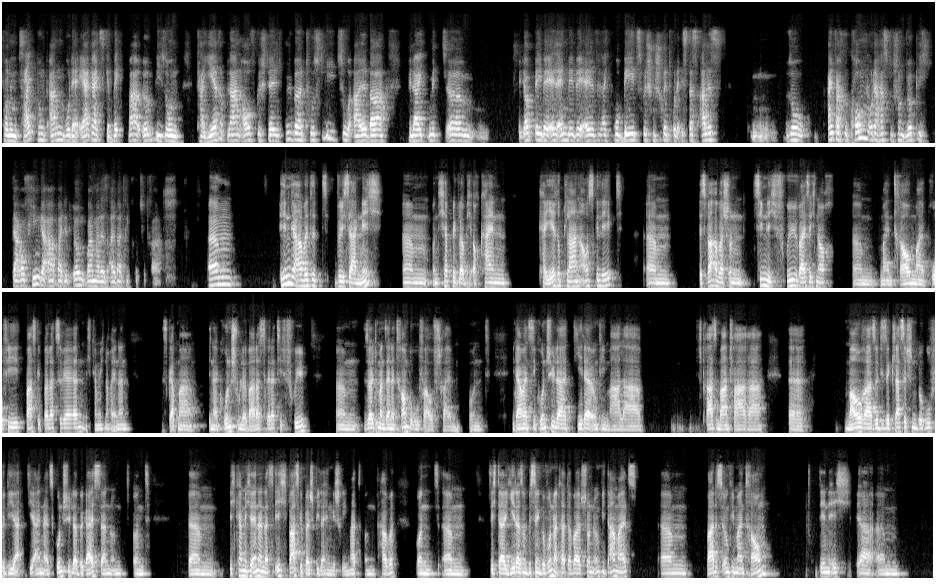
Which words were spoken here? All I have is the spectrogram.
von einem Zeitpunkt an, wo der Ehrgeiz geweckt war, irgendwie so einen Karriereplan aufgestellt über Tusli zu Alba, vielleicht mit ähm, JBBL, NBBL, vielleicht Pro B Zwischenschritt oder ist das alles mm, so einfach gekommen oder hast du schon wirklich darauf hingearbeitet, irgendwann mal das Alba-Trikot zu tragen? Ähm, hingearbeitet würde ich sagen nicht. Ähm, und ich habe mir, glaube ich, auch keinen Karriereplan ausgelegt. Ähm, es war aber schon ziemlich früh, weiß ich noch, ähm, mein Traum, mal Profi-Basketballer zu werden. Ich kann mich noch erinnern, es gab mal in der Grundschule, war das relativ früh, ähm, sollte man seine Traumberufe aufschreiben. Und wie damals die Grundschüler hat jeder irgendwie Maler, Straßenbahnfahrer, äh, Maurer, so diese klassischen Berufe, die, die einen als Grundschüler begeistern. Und, und ähm, ich kann mich erinnern, dass ich Basketballspieler hingeschrieben hat und habe und ähm, sich da jeder so ein bisschen gewundert hat, aber schon irgendwie damals ähm, war das irgendwie mein Traum, den ich ja ähm,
